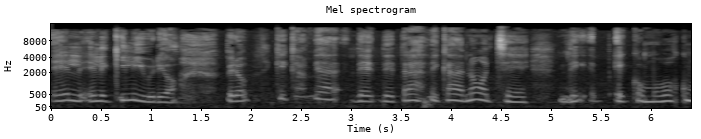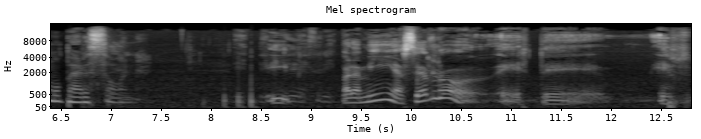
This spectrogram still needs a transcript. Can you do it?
el, el equilibrio. Pero, ¿qué cambia de, detrás de cada noche, de, eh, como vos como persona? y para mí hacerlo, este es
